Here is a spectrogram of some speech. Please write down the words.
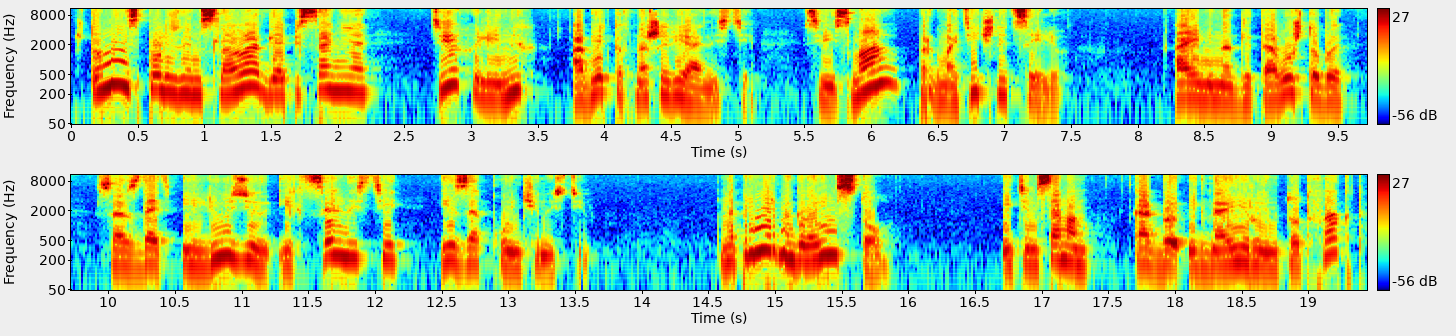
что мы используем слова для описания тех или иных объектов нашей реальности с весьма прагматичной целью, а именно для того, чтобы создать иллюзию их цельности и законченности. Например, мы говорим «стол», и тем самым как бы игнорируем тот факт,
